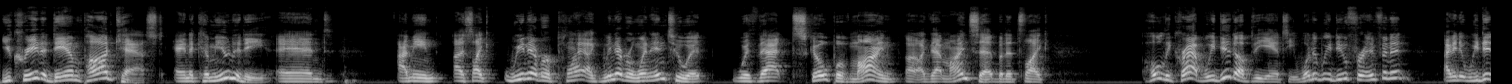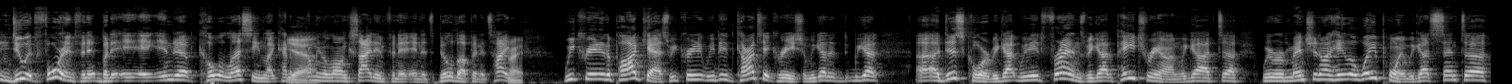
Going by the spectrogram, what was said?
You create a damn podcast and a community, and I mean, it's like we never plan, like we never went into it with that scope of mind, uh, like that mindset. But it's like, holy crap, we did up the ante. What did we do for Infinite? I mean, we didn't do it for Infinite, but it, it ended up coalescing, like kind of Yeah. coming alongside Infinite and its build up and its hype. Right. We created a podcast. We created, we did content creation. We got a, we got a Discord. We got, we made friends. We got Patreon. We got, uh, we were mentioned on Halo Waypoint. We got sent a,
